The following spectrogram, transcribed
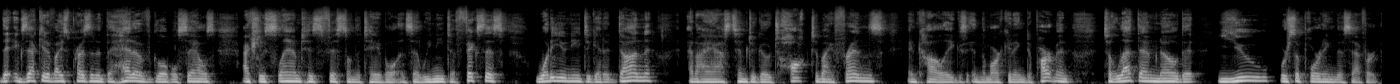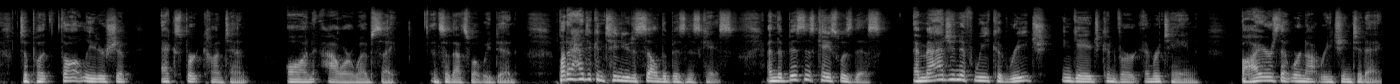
the executive vice president, the head of global sales, actually slammed his fist on the table and said, We need to fix this. What do you need to get it done? And I asked him to go talk to my friends and colleagues in the marketing department to let them know that you were supporting this effort to put thought leadership, expert content on our website. And so that's what we did. But I had to continue to sell the business case. And the business case was this Imagine if we could reach, engage, convert, and retain buyers that we're not reaching today.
